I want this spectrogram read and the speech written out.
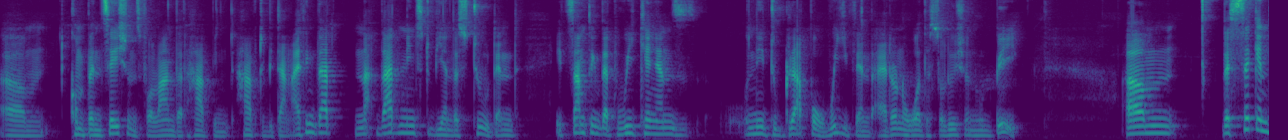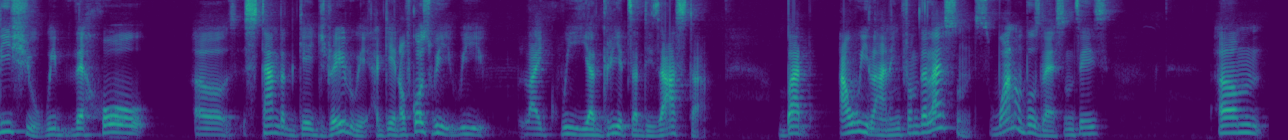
um, compensations for land that have been have to be done. I think that that needs to be understood, and it's something that we Kenyans need to grapple with. And I don't know what the solution would be. Um, the second issue with the whole uh, standard gauge railway, again, of course, we we like we agree it's a disaster, but are we learning from the lessons? One of those lessons is um,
